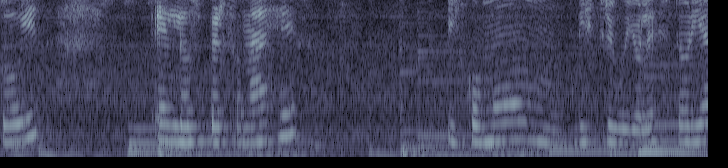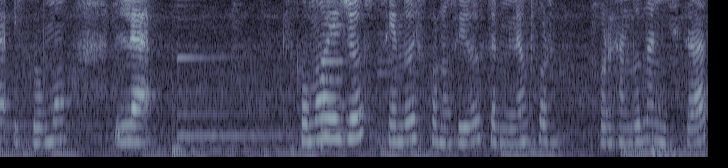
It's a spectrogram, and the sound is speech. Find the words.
COVID en los personajes y cómo distribuyó la historia y cómo la cómo ellos siendo desconocidos terminan forjando una amistad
